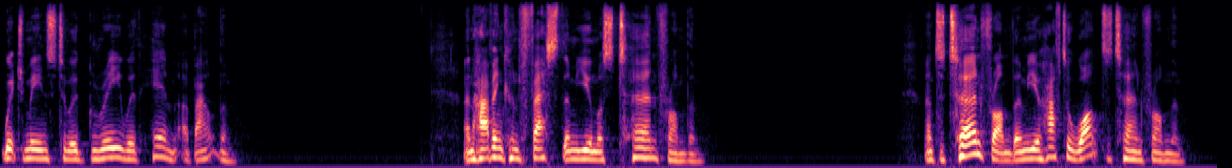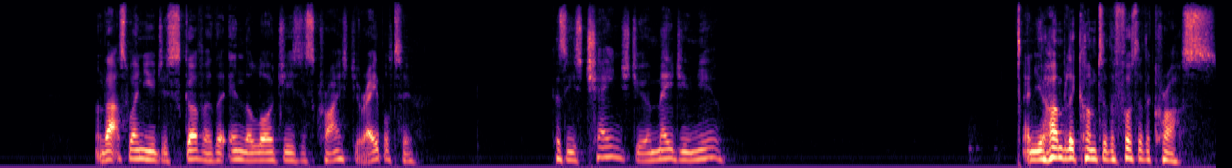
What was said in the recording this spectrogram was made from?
which means to agree with Him about them. And having confessed them, you must turn from them. And to turn from them, you have to want to turn from them. And that's when you discover that in the Lord Jesus Christ you're able to. Because he's changed you and made you new. And you humbly come to the foot of the cross.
